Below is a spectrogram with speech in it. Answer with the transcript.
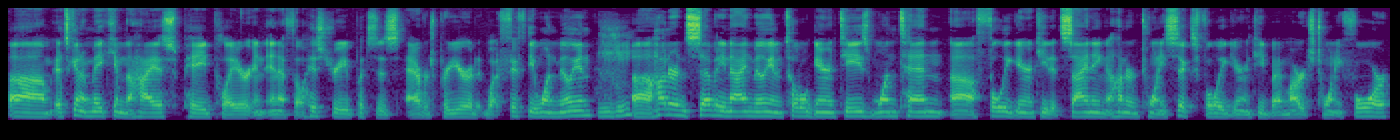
Um, it's going to make him the highest paid player in NFL history. Puts his average per year at what 51 million? Mm-hmm. Uh, 179 million in total guarantees. 110 uh, fully guaranteed at signing. 126 fully guaranteed by March 24,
